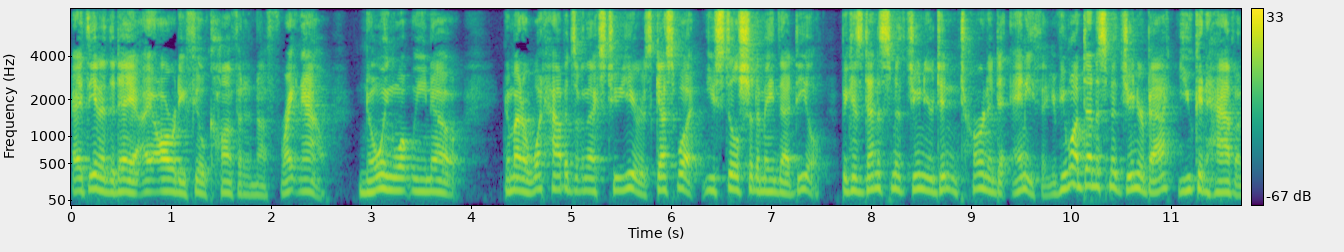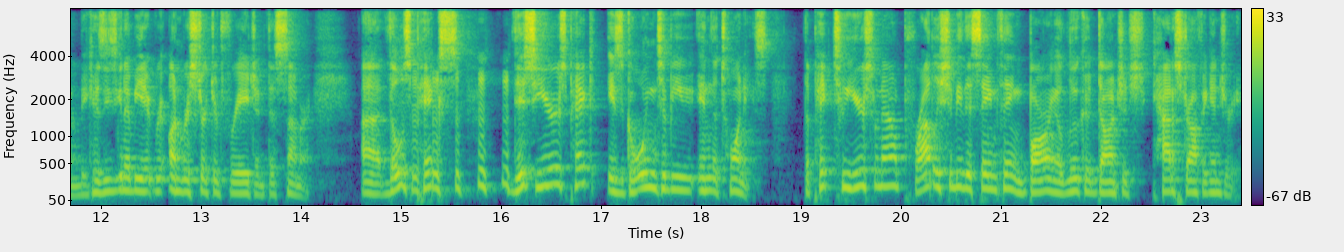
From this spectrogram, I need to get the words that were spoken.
at the end of the day, I already feel confident enough right now, knowing what we know. No matter what happens over the next two years, guess what? You still should have made that deal because Dennis Smith Jr. didn't turn into anything. If you want Dennis Smith Jr. back, you can have him because he's going to be an unrestricted free agent this summer. Uh, those picks, this year's pick is going to be in the 20s. The pick two years from now probably should be the same thing, barring a Luka Doncic catastrophic injury.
